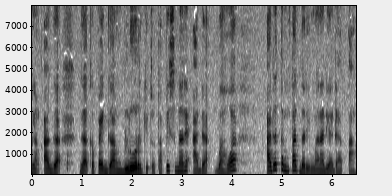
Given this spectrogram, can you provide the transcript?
yang agak nggak kepegang, blur gitu. Tapi sebenarnya ada bahwa ada tempat dari mana dia datang.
